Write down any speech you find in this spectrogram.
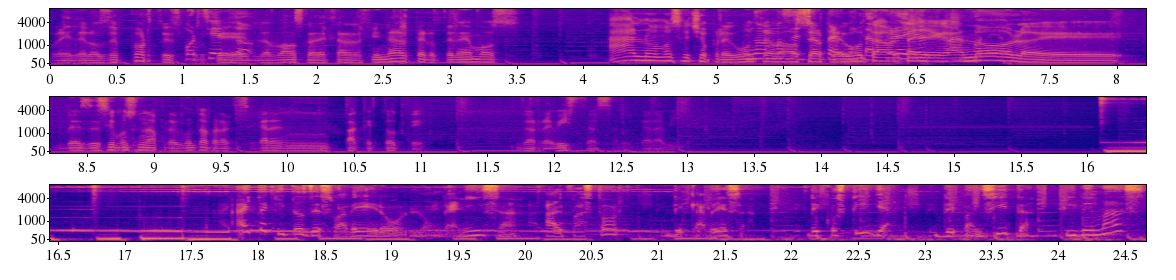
rey de los deportes, Por porque cierto. lo vamos a dejar al final, pero tenemos Ah, no hemos hecho pregunta, No hemos vamos a hacer pregunta. Ahorita llegando le- les decimos una pregunta para que se ganen un paquetote de revistas al Garabilla. Hay taquitos de suadero, longaniza, al pastor, de cabeza, de costilla, de pancita y demás.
